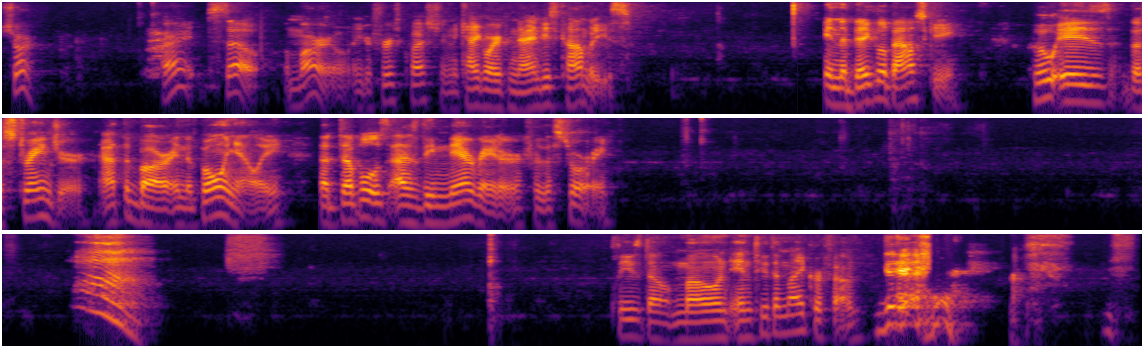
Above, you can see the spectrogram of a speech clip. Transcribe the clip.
Sure. All right. So, Amaru, your first question, the category of 90s comedies. In The Big Lebowski, who is the stranger at the bar in the bowling alley that doubles as the narrator for the story? Mm. Please don't moan into the microphone.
